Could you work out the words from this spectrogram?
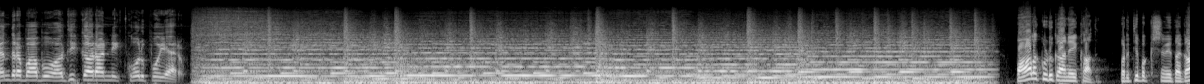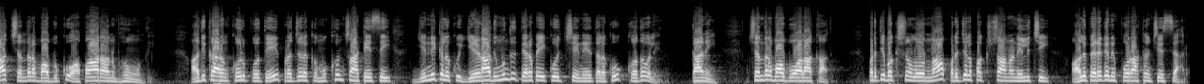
చంద్రబాబు అధికారాన్ని కోల్పోయారు. పాలకుడు కానే కాదు. ప్రతిపక్ష నేతగా చంద్రబాబుకు అపార అనుభవం ఉంది. అధికారం కోల్పోతే ప్రజలకు ముఖం చాటేసి ఎన్నికలకు ఏడాది ముందు తెరపైకి వచ్చే నేతలకు కొదవలేదు. కానీ చంద్రబాబు అలా కాదు. ప్రతిపక్షంలో ఉన్న ప్రజల పక్షాన నిలిచి అలుపెరగని పోరాటం చేశారు.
